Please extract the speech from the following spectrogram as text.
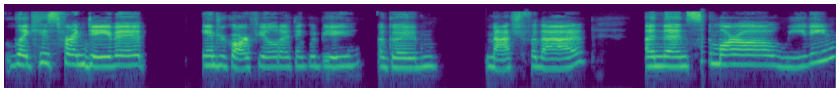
like his friend David, Andrew Garfield, I think would be a good match for that. And then Samara Weaving,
